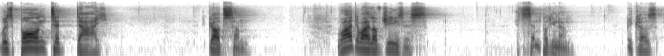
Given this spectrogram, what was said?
was born to die. God's son. Why do I love Jesus? It's simple, you know. Because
